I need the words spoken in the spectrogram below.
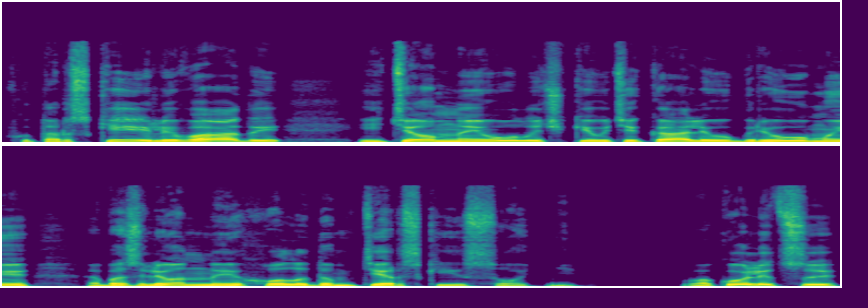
Хуторские левады и темные улочки утекали угрюмые, обозленные холодом терские сотни. В околице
